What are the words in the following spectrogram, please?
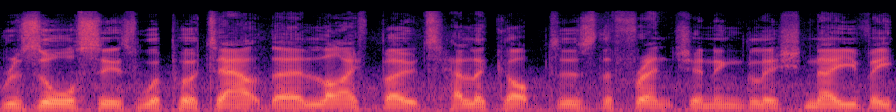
resources were put out there lifeboats, helicopters, the French and English Navy.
